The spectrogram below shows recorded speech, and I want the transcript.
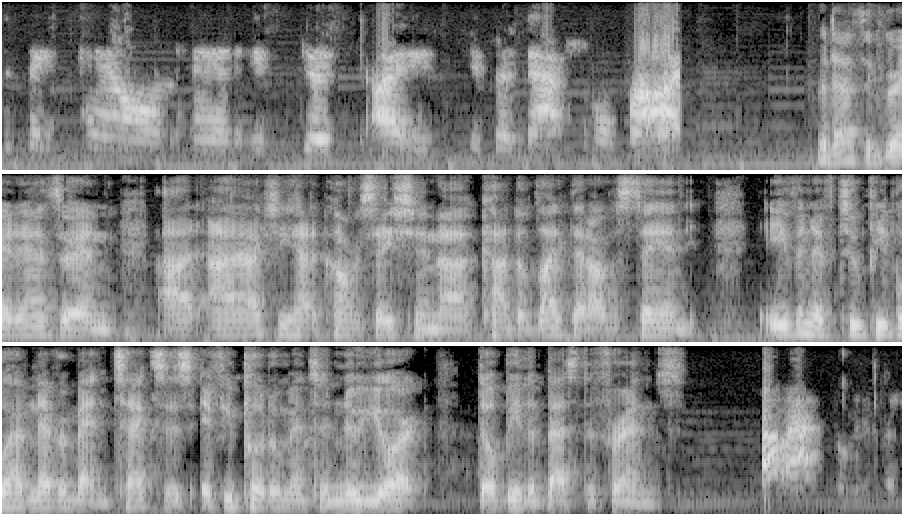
the same town, and it's just I, it's, it's a national pride. But that's a great answer, and I, I actually had a conversation uh, kind of like that. I was saying, even if two people have never met in Texas, if you put them into New York, they'll be the best of friends. Oh, absolutely.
